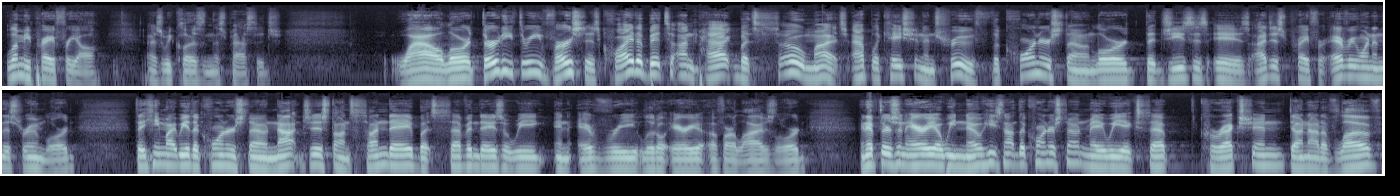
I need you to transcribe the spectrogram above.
let me pray for y'all as we close in this passage. Wow, Lord, 33 verses, quite a bit to unpack, but so much application and truth. The cornerstone, Lord, that Jesus is. I just pray for everyone in this room, Lord, that he might be the cornerstone, not just on Sunday, but seven days a week in every little area of our lives, Lord. And if there's an area we know he's not the cornerstone, may we accept correction done out of love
